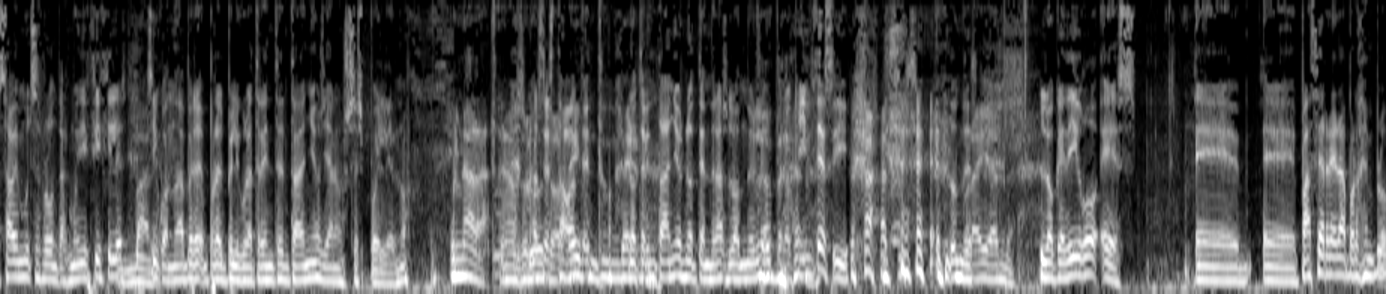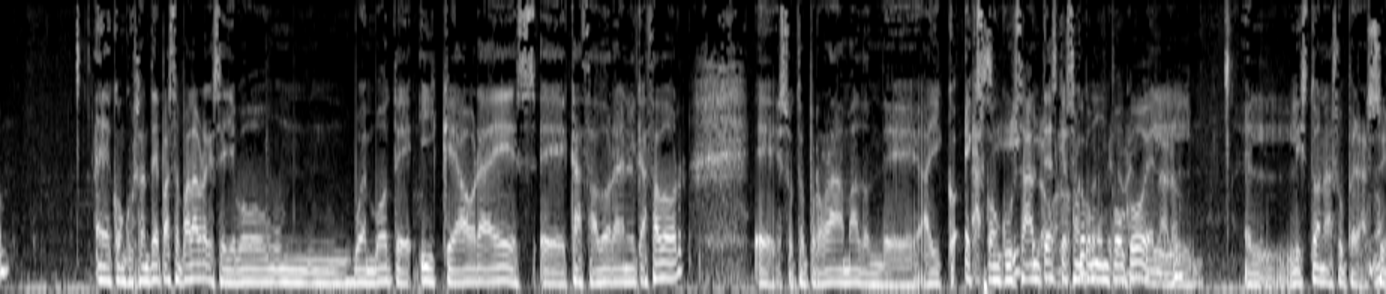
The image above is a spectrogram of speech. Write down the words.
sabe muchas preguntas muy difíciles. Vale. Sí, cuando una el película 30, 30 años ya no es spoiler, ¿no? Nada, en No has estado atento. de- No 30 años no tendrás London, pero 15 sí. Entonces, ahí anda. lo que digo es, eh, eh, Paz Herrera, por ejemplo, eh, concursante de pasapalabra que se llevó un buen bote y que ahora es eh, cazadora en el cazador eh, es otro programa donde hay ex concursantes lo que son como un poco el, listón a superar ¿no? Sí.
